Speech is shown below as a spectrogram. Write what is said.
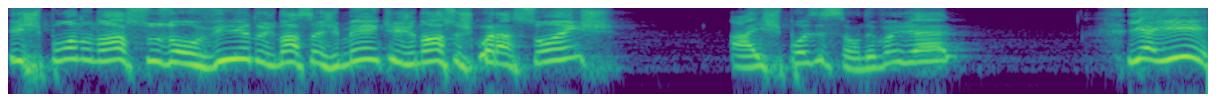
expondo nossos ouvidos, nossas mentes, nossos corações à exposição do Evangelho. E aí,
